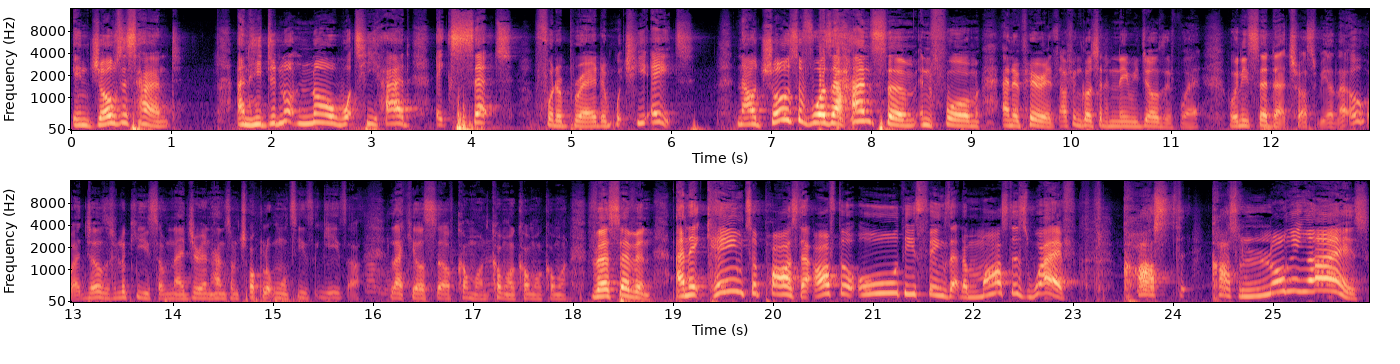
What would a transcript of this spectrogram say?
in Joseph's hand, and he did not know what he had except for the bread which he ate. Now, Joseph was a handsome in form and appearance. I think God should have named me Joseph, boy. When he said that, trust me, I was like, oh, Joseph, look at you, some Nigerian handsome chocolate Maltese geezer like yourself. Come on, come on, come on, come on. Verse 7 And it came to pass that after all these things, that the master's wife cast, cast longing eyes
